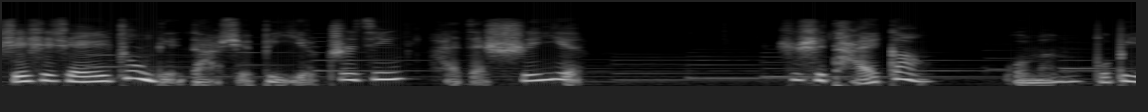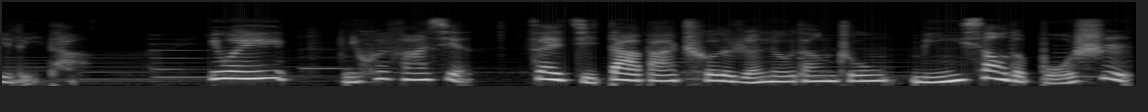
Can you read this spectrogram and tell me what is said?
谁谁谁重点大学毕业，至今还在失业。这是抬杠，我们不必理他，因为你会发现，在挤大巴车的人流当中，名校的博士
